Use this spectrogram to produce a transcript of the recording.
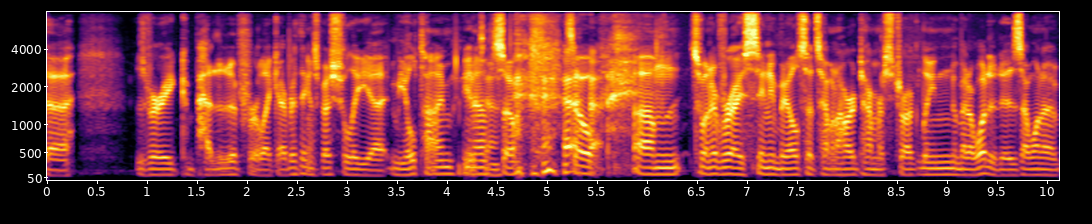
uh, was very competitive for like everything, especially uh, mealtime. You know, so so um, so whenever I see anybody else that's having a hard time or struggling, no matter what it is, I want to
